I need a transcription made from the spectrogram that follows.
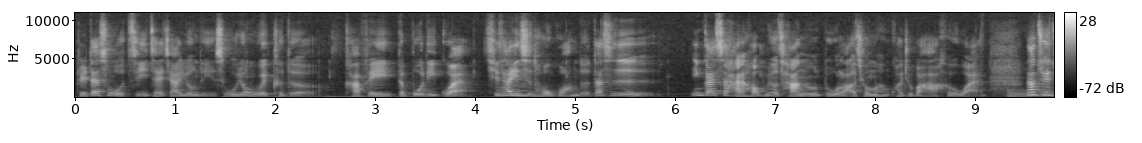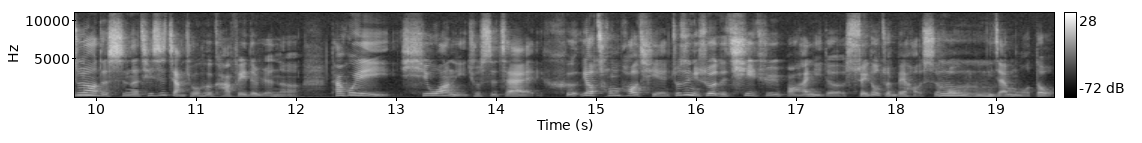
对，但是我自己在家用的也是，我用 Wick 的。咖啡的玻璃罐，其实它也是透光的，但是应该是还好，没有差那么多了。而且我们很快就把它喝完。那最重要的是呢，其实讲究喝咖啡的人呢，他会希望你就是在喝要冲泡前，就是你所有的器具，包含你的水都准备好时候，你在磨豆。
